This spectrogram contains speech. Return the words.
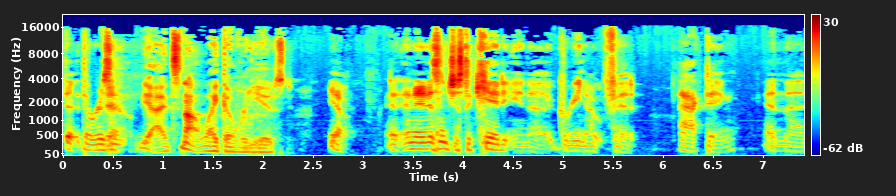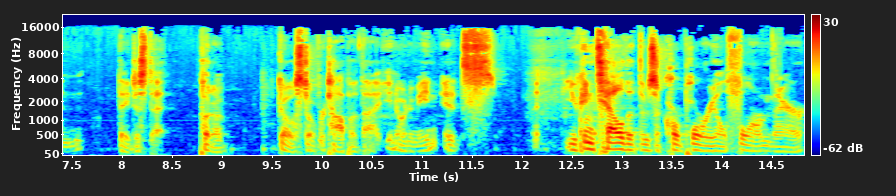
there, there isn't. Yeah, yeah, it's not like overused. Yeah, and, and it isn't just a kid in a green outfit acting, and then they just put a ghost over top of that. You know what I mean? It's you can tell that there's a corporeal form there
